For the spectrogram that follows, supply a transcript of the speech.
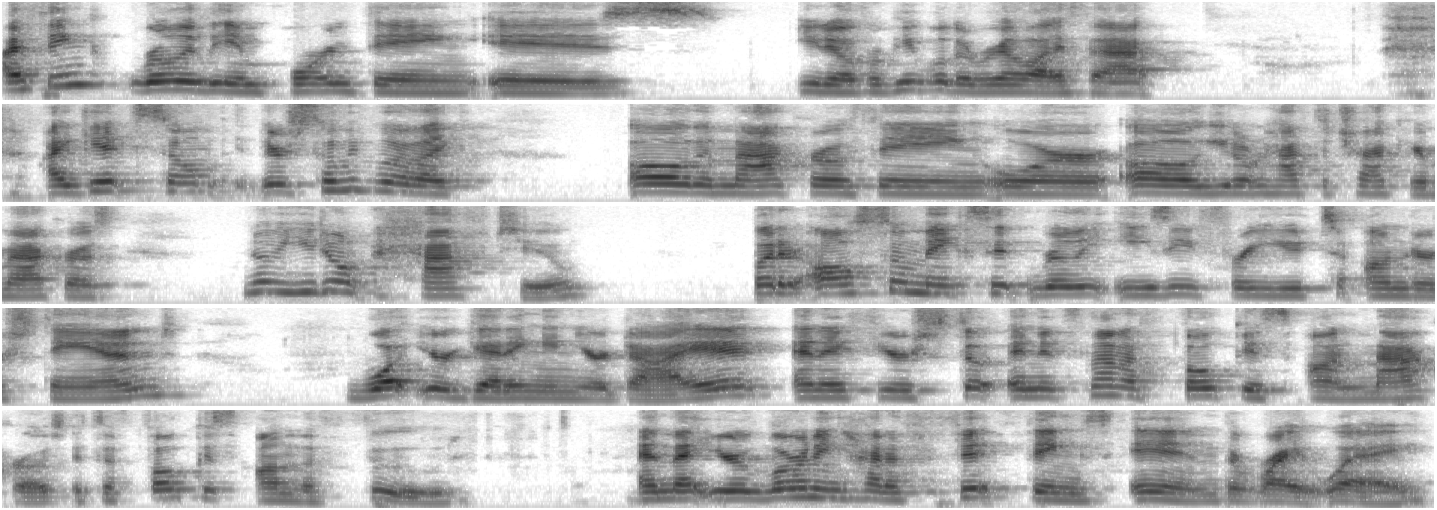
I think really the important thing is, you know, for people to realize that I get so there's so people are like, oh, the macro thing, or oh, you don't have to track your macros. No, you don't have to. But it also makes it really easy for you to understand what you're getting in your diet. And if you're still, and it's not a focus on macros, it's a focus on the food and that you're learning how to fit things in the right way.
